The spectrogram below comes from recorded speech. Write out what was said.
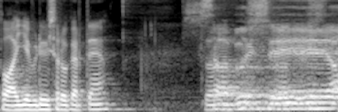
तो आइए वीडियो शुरू करते हैं। सबसे सबसे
